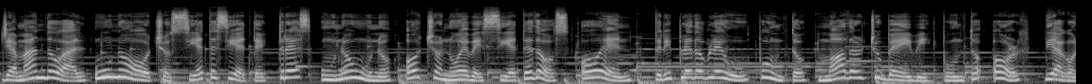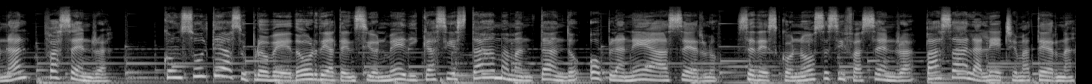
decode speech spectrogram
llamando al 1877-311-8972 o en www.mothertobaby.org diagonal Fasenra. Consulte a su proveedor de atención médica si está amamantando o planea hacerlo. Se desconoce si Fasenra pasa a la leche materna.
